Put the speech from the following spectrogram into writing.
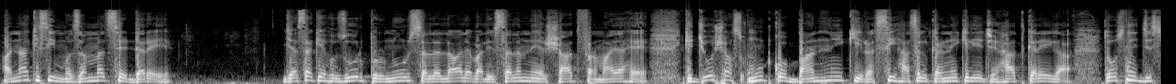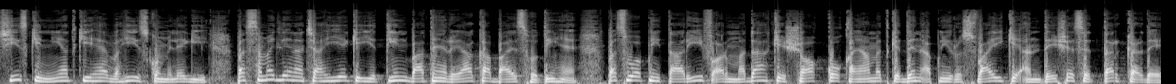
اور نہ کسی مذمت سے ڈرے۔ جیسا کہ حضور پرنور صلی اللہ علیہ وسلم نے ارشاد فرمایا ہے کہ جو شخص اونٹ کو باندھنے کی رسی حاصل کرنے کے لیے جہاد کرے گا، تو اس نے جس چیز کی نیت کی ہے وہی اس کو ملے گی۔ بس سمجھ لینا چاہیے کہ یہ تین باتیں ریا کا باعث ہوتی ہیں۔ بس وہ اپنی تعریف اور مدح کے شوق کو قیامت کے دن اپنی رسوائی کے اندیشے سے ترک کر دے،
